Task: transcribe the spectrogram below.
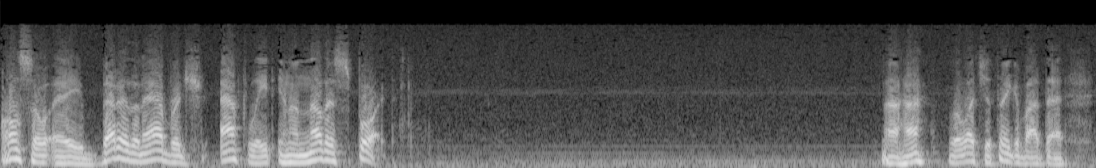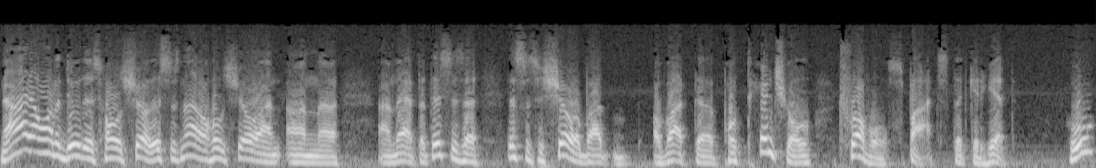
also a better than average athlete in another sport. Uh huh. We'll let you think about that. Now, I don't want to do this whole show. This is not a whole show on on uh, on that, but this is a this is a show about about uh, potential trouble spots that could hit. Who?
